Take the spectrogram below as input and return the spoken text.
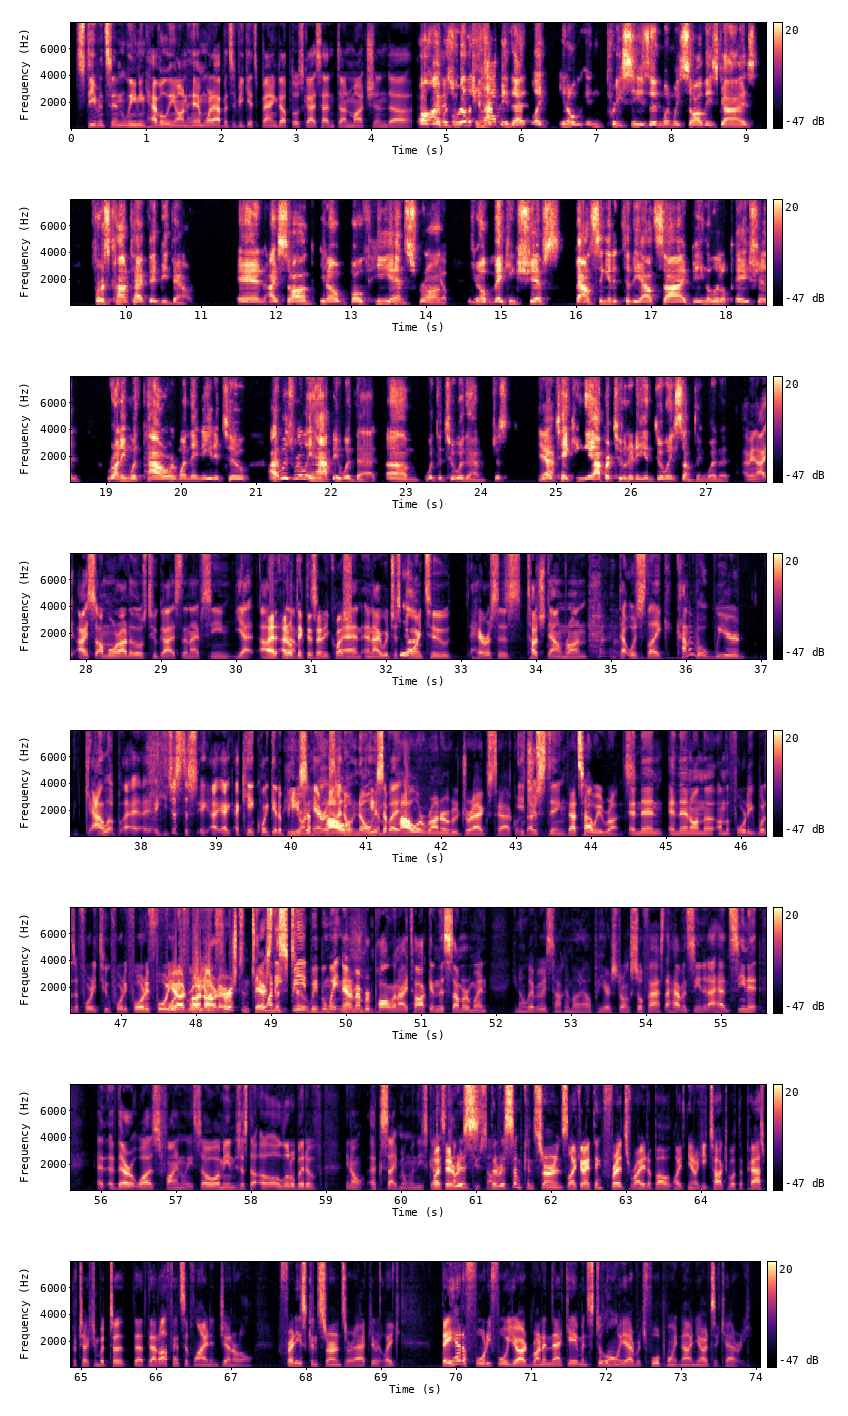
Stevenson leaning heavily on him. What happens if he gets banged up? Those guys hadn't done much, and uh, Well, I and they was really happy that, like, you know, in preseason when we saw these guys, first contact they'd be down, and I saw, you know, both he and Strong, Yep. you know, making shifts, bouncing it to the outside, being a little patient, running with power when they needed to. I was really happy with that, um, with the two of them, just Yeah. know, taking the opportunity and doing something with it. I mean, I, I saw more out of those two guys than I've seen yet. I, I don't think there's any question. And and I would just Yeah. point to Harris's touchdown run. That was like kind of a weird gallop. I, I, he just I, I, I can't quite get a beat he's on a Harris. power. I don't know he's him, a power runner who drags tackles. That's- Interesting. That's, how he runs. And then and then on the on the 40 what is it 42 44 44 yard run on first and There's the speed too. we've been waiting. And I remember Paul and I talking this summer when you know everybody's talking about how Pierre Strong's so fast. I haven't seen it. I hadn't seen it. Uh, uh, there it was finally. So I mean just a, a little bit of, you know, excitement when these guys but there come is and do something. there is some concerns. Like, and I think Fred's right about like you know he talked about the pass protection, but to that that offensive line in general, Freddie's concerns are accurate. Like they had a 44 yard run in that game and still only averaged 4.9 yards a carry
